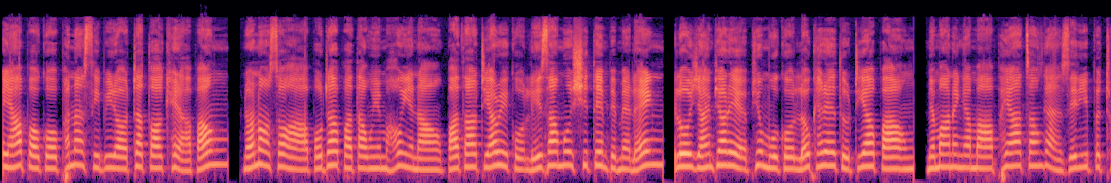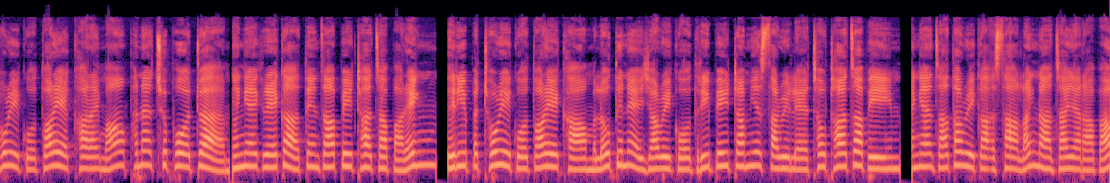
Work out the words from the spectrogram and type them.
ဘုရားပေါ်ကိုဖနက်စီပြီးတော့တက်သွားခဲ့တာပေါ့နော်နော်ဆော့ဟာဗုဒ္ဓဘာသာဝင်မဟုတ်ရင်တော့ဘာသာတရားတွေကိုလေးစားမှုရှိသင့်ပေမဲ့လည်းဒီလိုရိုင်းပြတဲ့အပြုမှုကိုလုပ်ခဲ့တဲ့သူတယောက်ပေါင်းမြန်မာနိုင်ငံမှာဖះเจ้าကန်ဇေဒီပထိုးတွေကိုသွားတဲ့အခါတိုင်းမှာဖနက်ချွတ်ဖို့အတွက်ငယ်ငယ်ကလေးကတင် जा ပေးထားကြပါတယ်ဇေဒီပထိုးတွေကိုသွားတဲ့အခါမလုပ်သင့်တဲ့အရာတွေကိုသတိပေးတားမြစ်စာတွေလည်းထုတ်ထားကြပြီးနိုင်ငံသားသားတွေကအစလိုက်နာကြရတာပါ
